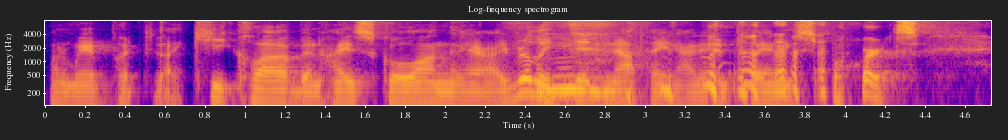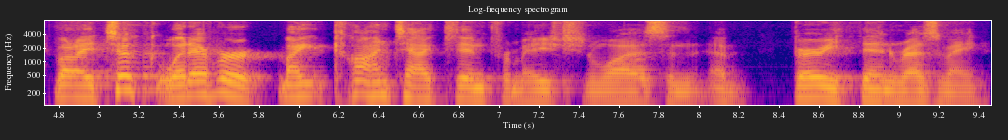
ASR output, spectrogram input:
when we had put like Key Club in high school on there, I really did nothing. I didn't play any sports, but I took whatever my contact information was and a very thin resume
